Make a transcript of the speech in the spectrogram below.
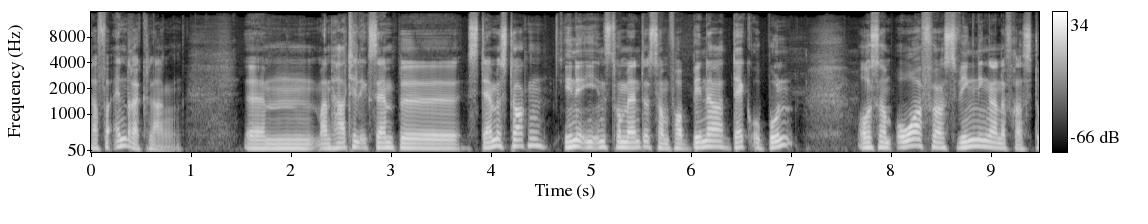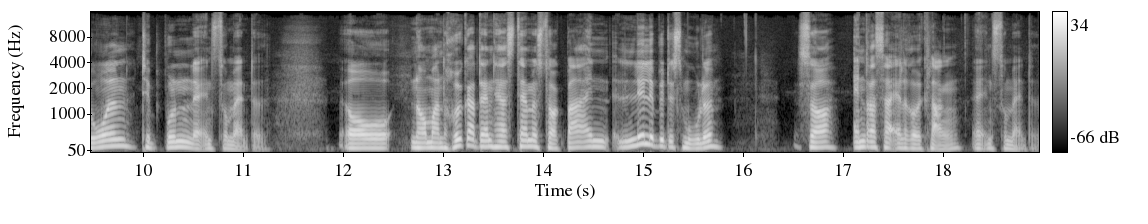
der forandrer klangen. Øhm, man har til eksempel stemmestokken inde i instrumentet, som forbinder dæk og bund, og som overfører svingningerne fra stolen til bunden af instrumentet. Og når man rykker den her stemmestok bare en lille bitte smule, så ændrer sig allerede klangen af instrumentet.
